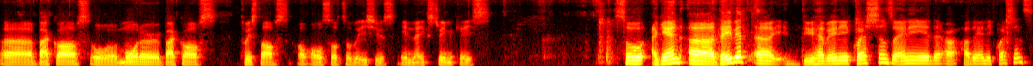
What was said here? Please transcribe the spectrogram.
uh, backoffs or motor backoffs, twist offs, all, all, sorts of issues in the extreme case. So again, uh, David, uh, do you have any questions or any? Are, are there any questions?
